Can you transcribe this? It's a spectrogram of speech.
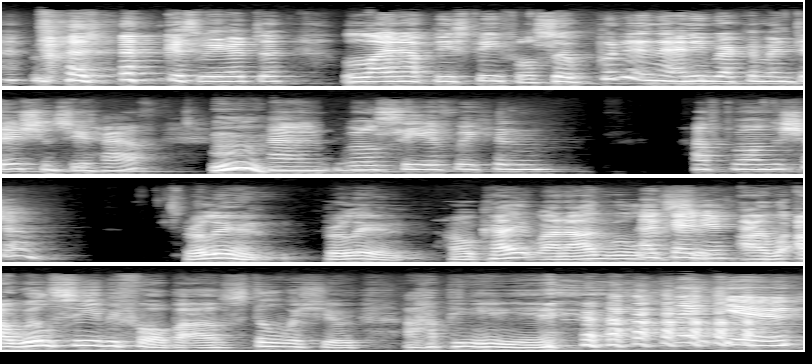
but because we had to line up these people. So put in any recommendations you have, mm. and we'll see if we can have them on the show. Brilliant, brilliant. Okay, and I will. Okay, see, I, I will see you before, but I'll still wish you a happy New Year. Thank you.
